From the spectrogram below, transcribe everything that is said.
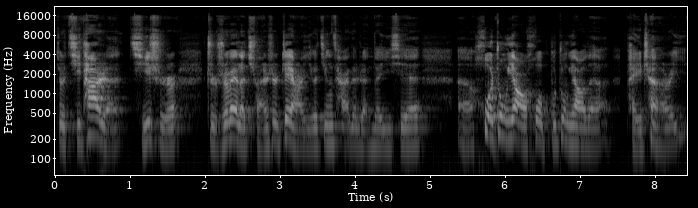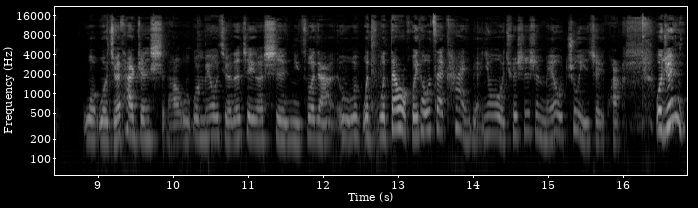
就是其他人其实只是为了诠释这样一个精彩的人的一些。呃，或重要或不重要的陪衬而已。我我觉得它是真实的，我我没有觉得这个是女作家。我我我待会儿回头再看一遍，因为我确实是没有注意这一块儿。我觉得你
